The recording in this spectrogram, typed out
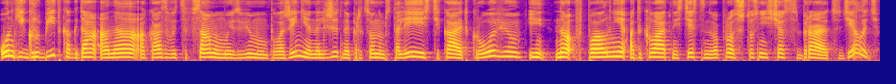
Он ей грубит, когда она оказывается в самом уязвимом положении, она лежит на операционном столе, истекает кровью, и на вполне адекватный, естественный вопрос, что с ней сейчас собираются делать,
